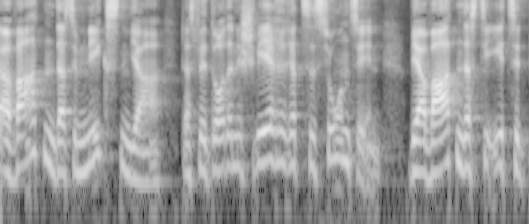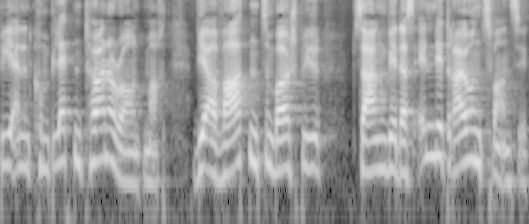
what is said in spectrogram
erwarten, dass im nächsten Jahr, dass wir dort eine schwere Rezession sehen. Wir erwarten, dass die EZB einen kompletten Turnaround macht. Wir erwarten zum Beispiel, sagen wir, dass Ende 23,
